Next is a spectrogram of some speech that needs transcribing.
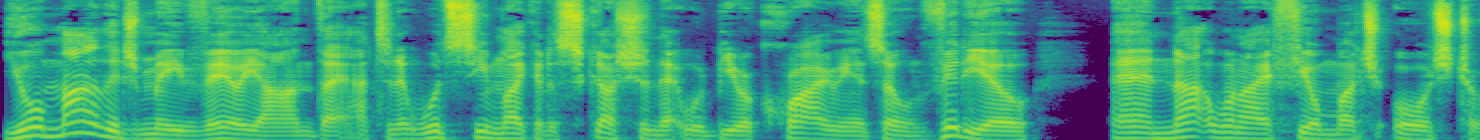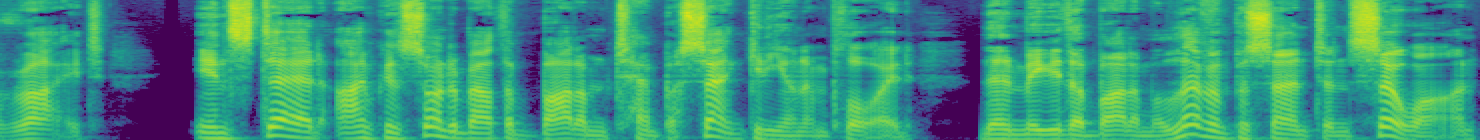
Your mileage may vary on that, and it would seem like a discussion that would be requiring its own video, and not when I feel much urge to write. Instead, I'm concerned about the bottom 10% getting unemployed, then maybe the bottom 11%, and so on.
